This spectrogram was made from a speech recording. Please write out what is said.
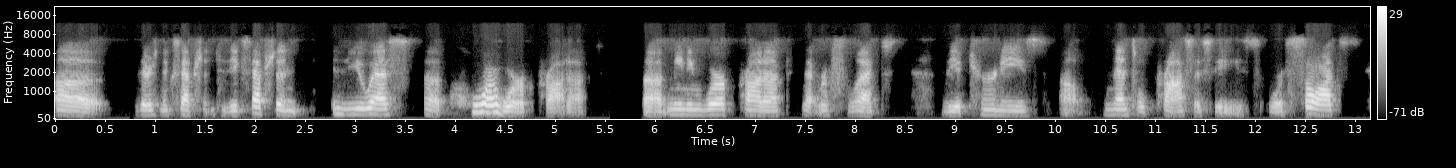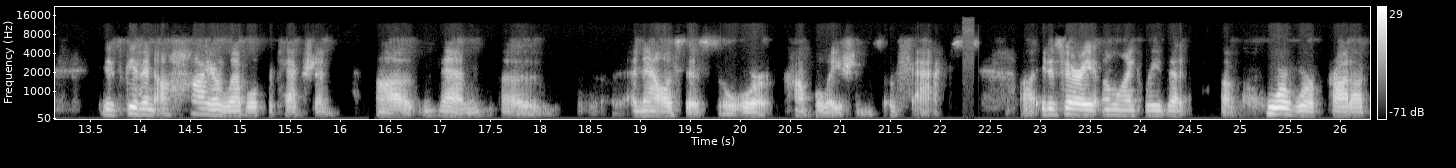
uh, there's an exception. To the exception in the US, a core work product, meaning work product that reflects the attorney's mental processes or thoughts, is given a higher level of protection uh, than uh, analysis or compilations of facts. Uh, it is very unlikely that a core work product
